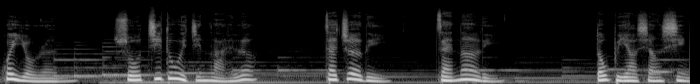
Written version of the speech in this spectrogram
会有人说基督已经来了，在这里，在那里，都不要相信。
